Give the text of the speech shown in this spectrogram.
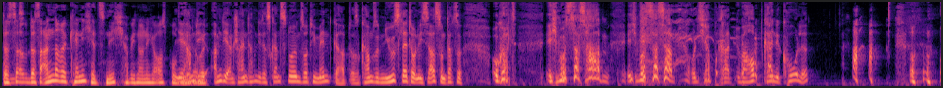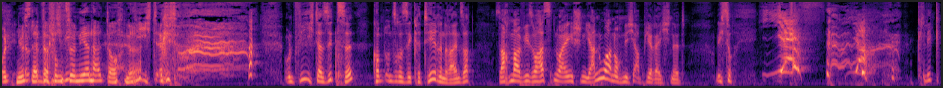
das, das andere kenne ich jetzt nicht, habe ich noch nicht Nee, ausprobiert. haben die, haben die, anscheinend haben die das ganz neu im Sortiment gehabt. Also kam so ein Newsletter und ich saß und dachte so, oh Gott, ich muss das haben, ich muss das haben. Und ich habe gerade überhaupt keine Kohle. Und äh, Newsletter wirklich, wie- funktionieren halt doch, ne? Wie ich und wie ich da sitze, kommt unsere Sekretärin rein und sagt, sag mal, wieso hast du eigentlich im Januar noch nicht abgerechnet? Und ich so, yes! Ja! Klick.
